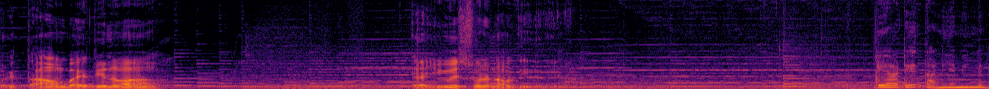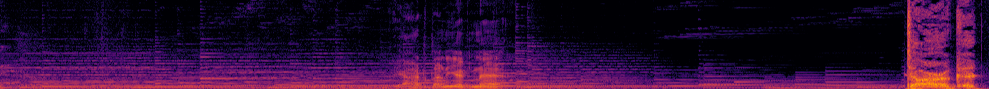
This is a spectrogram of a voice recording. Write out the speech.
මගේ තාම බය තියෙනවා. එය US වල නවතීද කියලා එයාට ඒ තනියම ඉන්න බෑ. එයාට තනියක් නෑ Target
